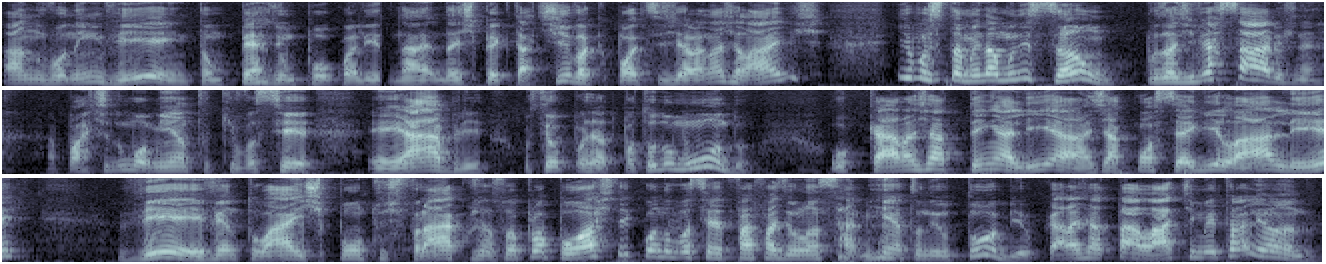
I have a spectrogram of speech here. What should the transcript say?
Ah, não vou nem ver, então perde um pouco ali da, expectativa que pode se gerar nas lives. E você também dá munição para os adversários, né? A partir do momento que você é, abre o seu projeto para todo mundo, o cara já tem ali, a, já consegue ir lá ler, ver eventuais pontos fracos na sua proposta e quando você vai fazer o lançamento no YouTube, o cara já está lá te metralhando.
